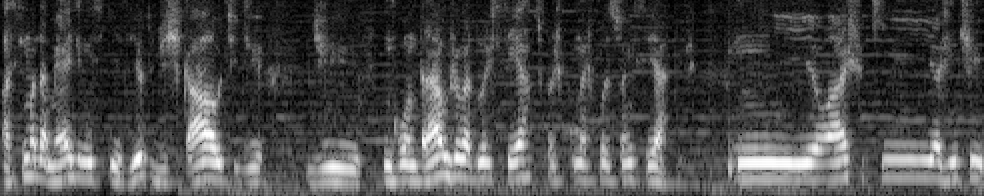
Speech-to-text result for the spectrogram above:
acima da média nesse quesito de scout, de de encontrar os jogadores certos para, nas posições certas. E eu acho que a gente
